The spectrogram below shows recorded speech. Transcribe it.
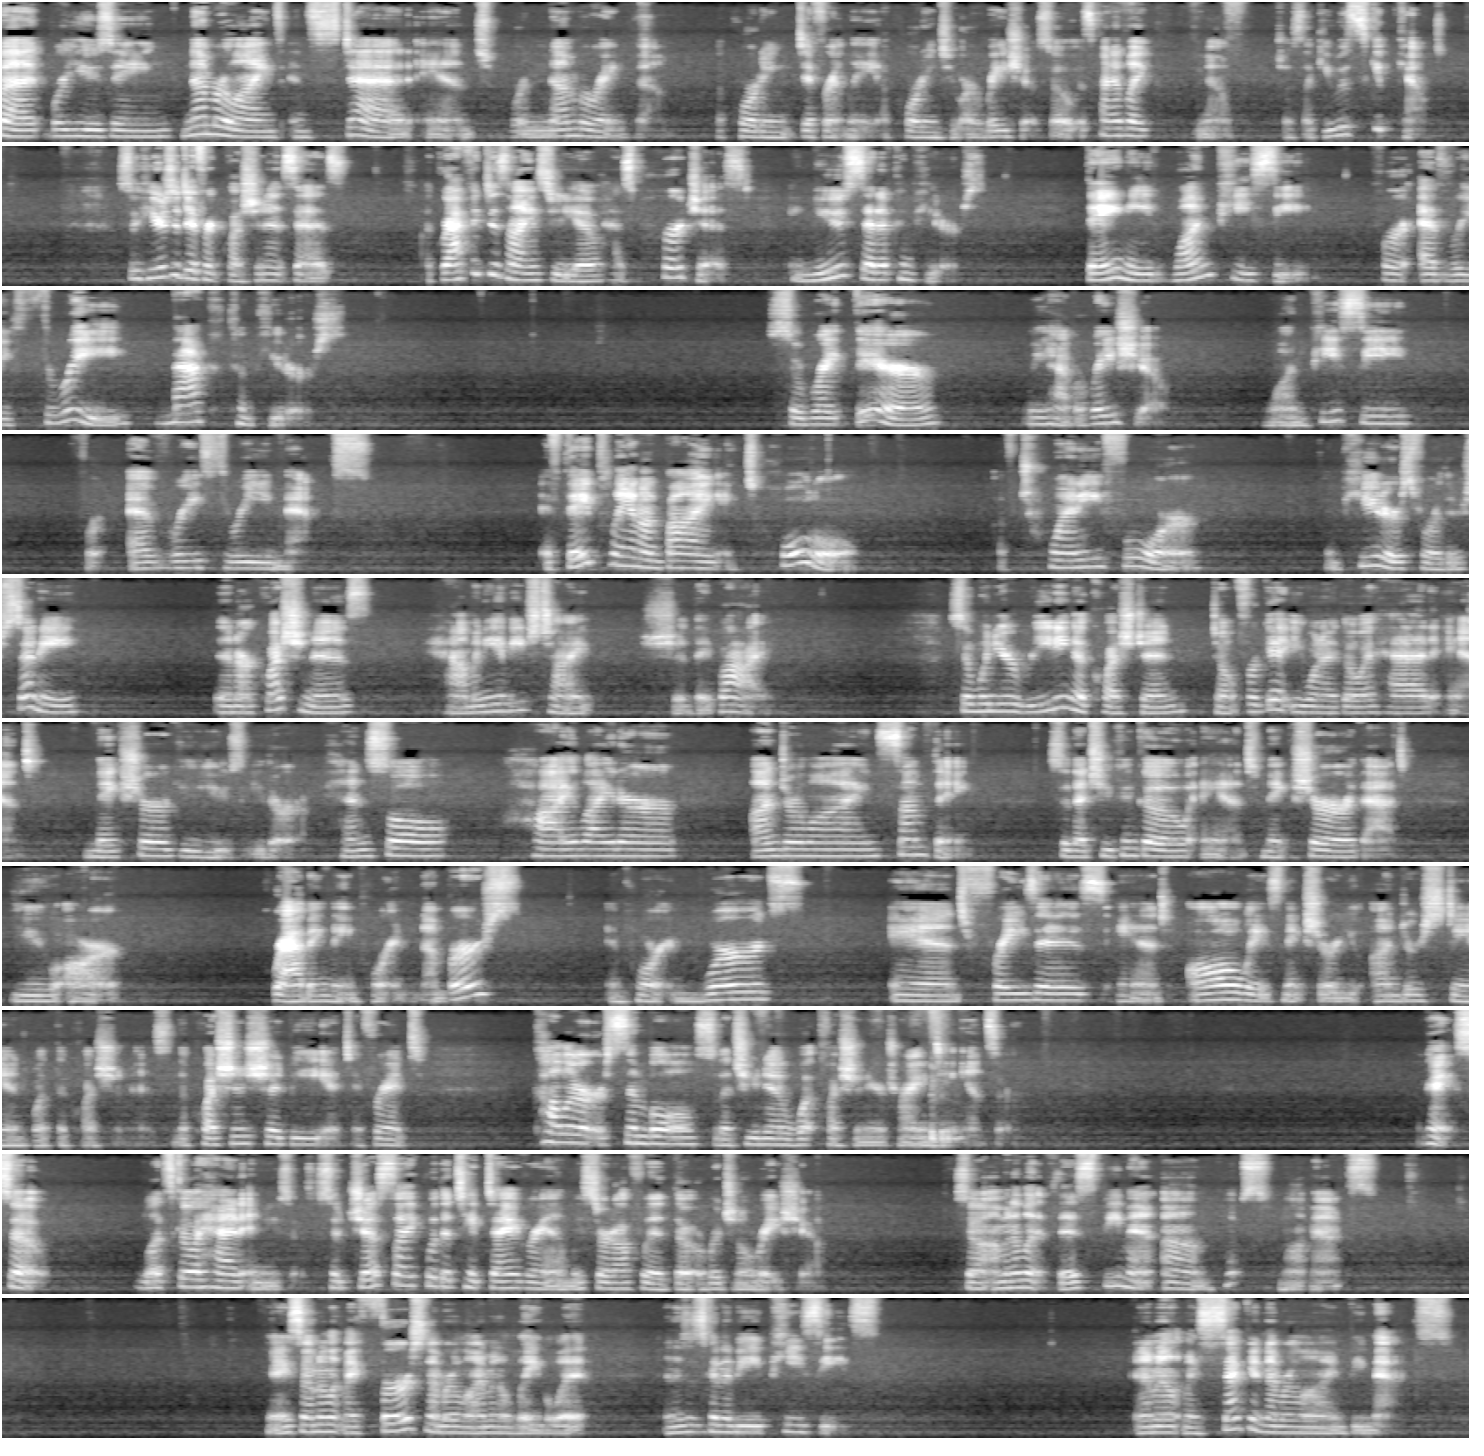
but we're using number lines instead and we're numbering them according differently according to our ratio. So it's kind of like, you know, just like you would skip count. So here's a different question. It says, a graphic design studio has purchased a new set of computers. They need one PC for every three Mac computers. So right there, we have a ratio. One PC for every three Macs. If they plan on buying a total of 24 computers for their study, then our question is, how many of each type should they buy? So when you're reading a question, don't forget you want to go ahead and make sure you use either a pencil, highlighter, underline, something so that you can go and make sure that you are grabbing the important numbers, important words, and phrases, and always make sure you understand what the question is. And the question should be a different color or symbol so that you know what question you're trying to answer. Okay, so let's go ahead and use it. So just like with a tape diagram, we start off with the original ratio. So I'm going to let this be, ma um, whoops, not Macs. Okay, so I'm going to let my first number line, I'm going to label it, and this is going to be PCs. And I'm going to let my second number line be Macs.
